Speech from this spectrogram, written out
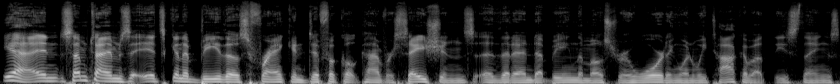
Yeah, and sometimes it's going to be those frank and difficult conversations uh, that end up being the most rewarding when we talk about these things.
